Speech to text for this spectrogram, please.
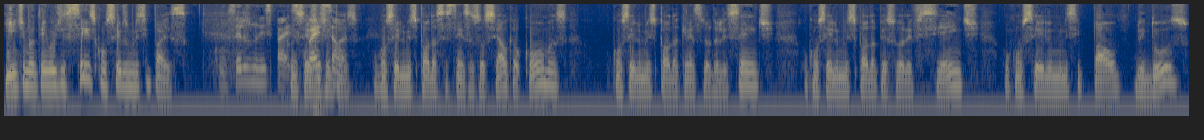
E a gente mantém hoje seis conselhos municipais. Conselhos municipais. Conselhos Quais municipais. são? O Conselho Municipal da Assistência Social, que é o COMAS, o Conselho Municipal da Criança e do Adolescente, o Conselho Municipal da Pessoa Deficiente, o Conselho Municipal do Idoso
